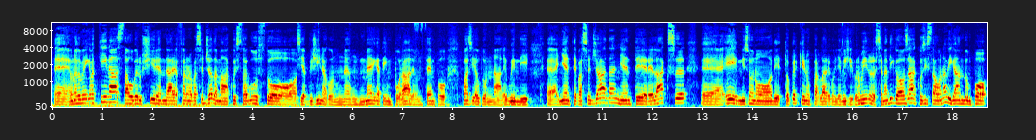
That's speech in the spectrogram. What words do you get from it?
Eh, una domenica mattina, stavo per uscire e andare a fare una passeggiata, ma questo agosto si avvicina con un, un mega temporale, un tempo quasi autunnale, quindi eh, niente passeggiata, niente relax eh, e mi sono detto perché non parlare con gli amici di Pro Mirrors, ma di cosa? Così stavo navigando un po'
